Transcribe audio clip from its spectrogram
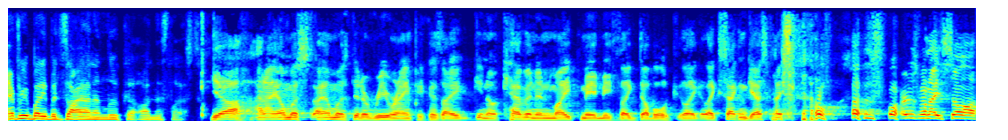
everybody but Zion and Luka on this list. Yeah, and I almost I almost did a re rank because I you know Kevin and Mike made me like double like like second guess myself as far as when I saw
